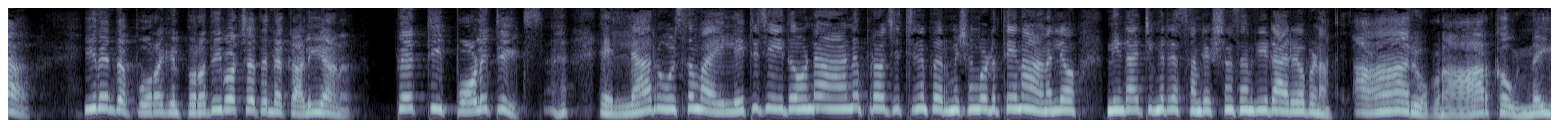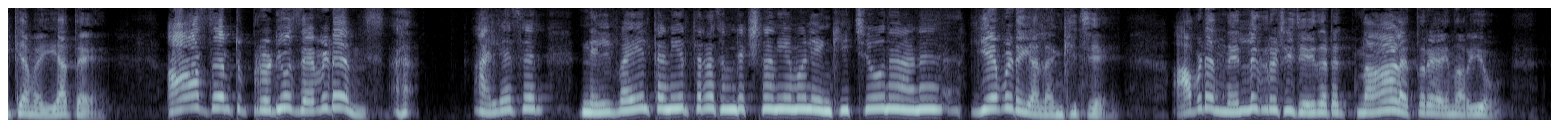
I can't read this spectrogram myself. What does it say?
ഇതിന്റെ പുറകിൽ പ്രതിപക്ഷത്തിന്റെ കളിയാണ് പെറ്റി പൊളിറ്റിക്സ് എല്ലാ റൂൾസും വയലേറ്റ് ചെയ്തുകൊണ്ടാണ് പ്രോജക്ടിന് പെർമിഷൻ കൊടുത്തതെന്നാണല്ലോ നീണ്ടാറ്റിങ്കര സംരക്ഷണ സമിതിയുടെ ആരോപണം. ആരോപണം? ആർക്കാ ഉന്നയിക്കാൻ വയ്യാത്തേ? As dumb to produce evidence അല്ല സർ. നെൽവയൽ തണ്ണീർത്തറ സംരക്ഷണ നിയമം ലംഘിച്ചു എന്നാണ്. എവിടെയാ ലംഘിച്ചേ? അവിടെ നെല്ല് കൃഷി ചെയ്തിട്ട് നാളെ എത്രയായെന്ന് അറിയോ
